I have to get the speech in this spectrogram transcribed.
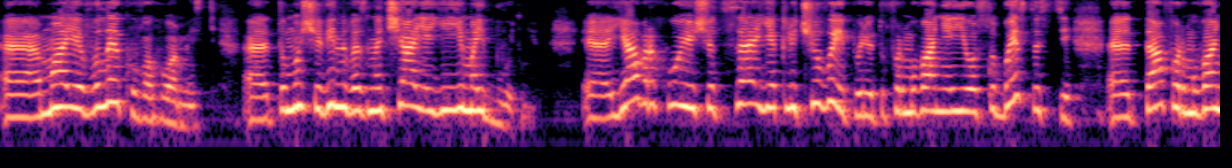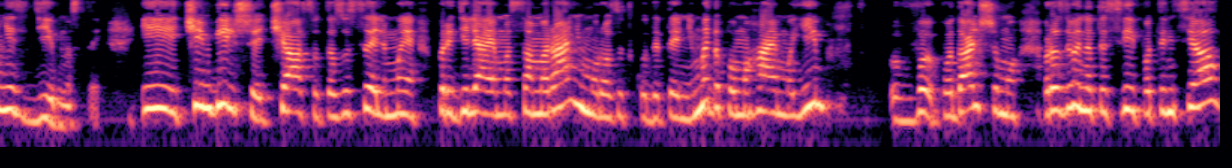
е, має велику вагомість, е, тому що він визначає її майбутнє. Е, я врахую, що це є ключовий період у формуванні її особистості е, та формування здібностей. І чим більше часу та зусиль ми приділяємо саме ранньому розвитку дитині, ми допомагаємо їм в подальшому розвинути свій потенціал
